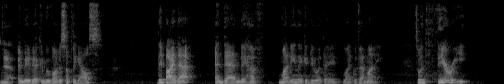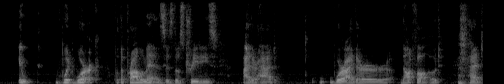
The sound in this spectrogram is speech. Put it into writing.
yeah. and maybe I could move on to something else. They buy that, and then they have money, and they can do what they like with that money. So in theory, it would work, but the problem is, is those treaties either had were either not followed, had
